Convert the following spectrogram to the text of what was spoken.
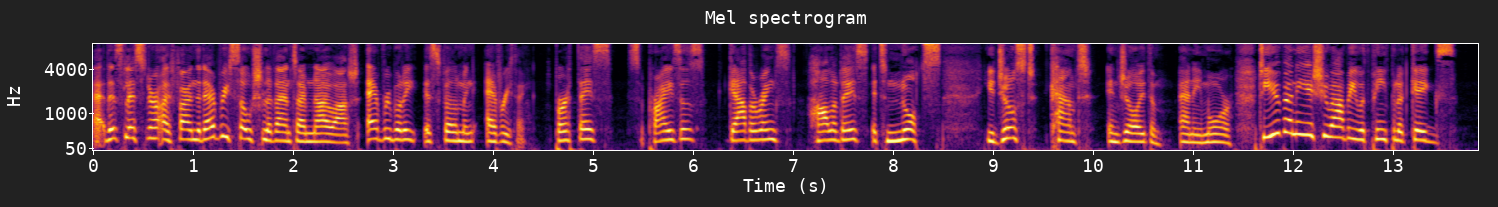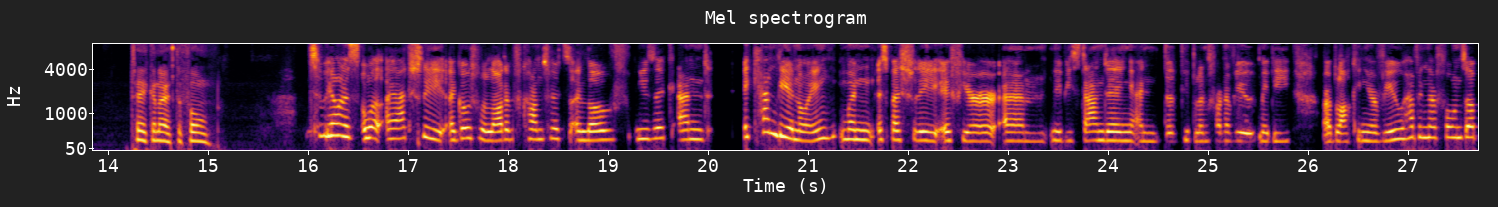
Uh, this listener, I found that every social event I'm now at, everybody is filming everything birthdays, surprises, gatherings, holidays. It's nuts. You just can't enjoy them anymore. Do you have any issue, Abby, with people at gigs taking out the phone? To be honest, well, I actually I go to a lot of concerts. I love music, and it can be annoying when, especially if you're um, maybe standing and the people in front of you maybe are blocking your view, having their phones up.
